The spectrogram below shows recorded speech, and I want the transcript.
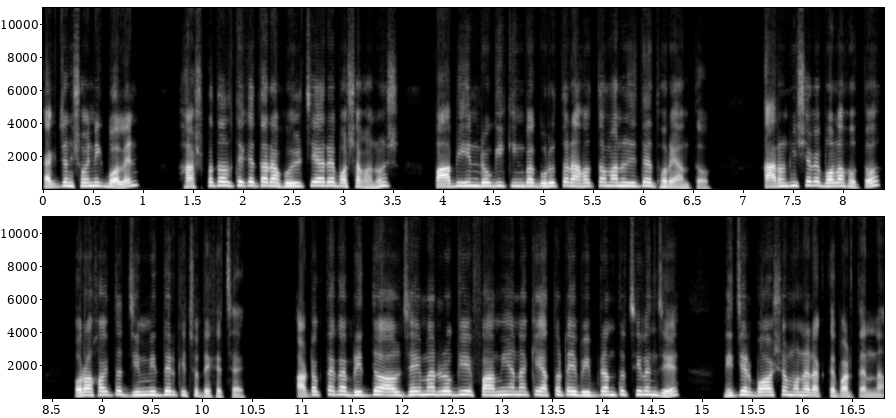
একজন সৈনিক বলেন, হাসপাতাল থেকে তারা হুইল চেয়ারে বসা মানুষ, পাবিহীন রোগী কিংবা গুরুতর আহত মানুষদের ধরে আনত। কারণ হিসেবে বলা হতো, ওরা হয়তো জিম্মিদের কিছু দেখেছে। আটক থাকা বৃদ্ধ আলঝেইমার রোগী ফামিয়া নাকি এতটাই বিভ্রান্ত ছিলেন যে, নিজের বয়সও মনে রাখতে পারতেন না।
